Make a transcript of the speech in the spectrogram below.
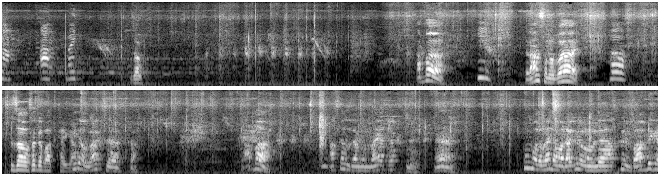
মা যাও। আব্বা রানছো না ভাই? হ তো যাও সেটা ভাত খাই কি দাও লাগছে আজকা আব্বা আজকাল যেমন মায়া থাকতো হ্যাঁ। তুমি বলো ভাই না আমার ডাকিল বলে আপনি বাপ দেখে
